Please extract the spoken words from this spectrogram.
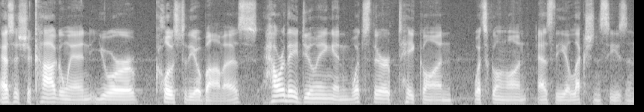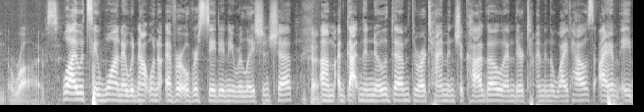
As a Chicagoan, you're close to the Obamas. How are they doing, and what's their take on what's going on as the election season arrives? Well, I would say one, I would not want to ever overstate any relationship. Okay. Um, I've gotten to know them through our time in Chicago and their time in the White House. I am a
